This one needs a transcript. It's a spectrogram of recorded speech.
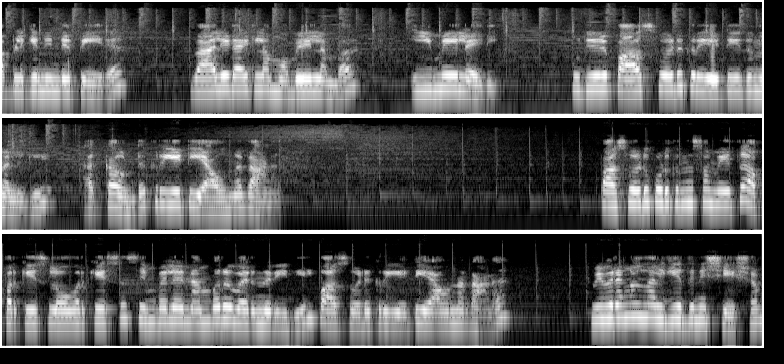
ആപ്ലിക്കന്റിന്റെ പേര് വാലിഡ് ആയിട്ടുള്ള mobile number email I D പുതിയൊരു പാസ്വേഡ് ക്രിയേറ്റ് ചെയ്ത് നൽകി അക്കൗണ്ട് ക്രിയേറ്റ് ചെയ്യാവുന്നതാണ്. പാസ്വേഡ് കൊടുക്കുന്ന സമയത്ത് upper case lower case simple number വരുന്ന രീതിയിൽ പാസ്വേഡ് ക്രിയേറ്റ് ചെയ്യാവുന്നതാണ്. വിവരങ്ങൾ നൽകിയതിന് ശേഷം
